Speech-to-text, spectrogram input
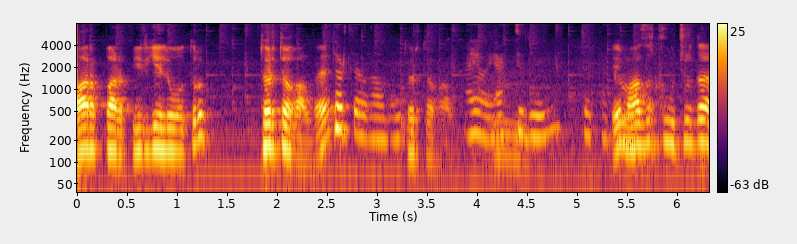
барып барып иргелип отуруп төртөө калды э төртөө калды төртөө калды аябай активный төрт эми азыркы учурда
